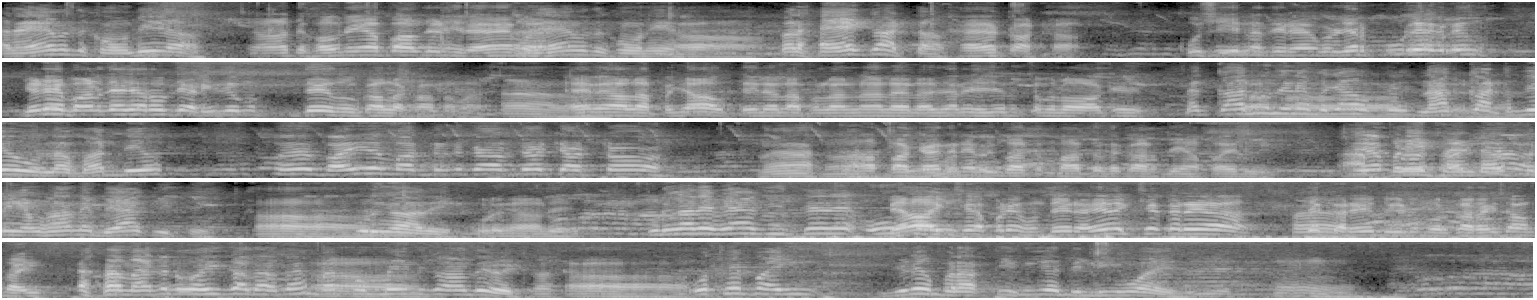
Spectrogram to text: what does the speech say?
ਰਹਿਮ ਦਿਖਾਉਂਦੇ ਆ। ਆ ਦਿਖਾਉਨੇ ਆ ਪਾਲ ਦੇਣੀ ਰਹਿਮ। ਰਹਿਮ ਦਿਖਾਉਣੇ ਆ। ਹਾਂ। ਪਰ ਹੈ ਘੱਟ। ਹੈ ਘਾਟਾ। ਖੁਸ਼ੀ ਇਹਨਾਂ ਤੇ ਰਹਿਮ ਕਰੋ। ਯਾਰ ਪੂਰੇ ਅਗਲੇ ਨੂੰ ਜਿਹੜੇ ਬਣਦੇ ਆ ਯਾਰ ਉਹ ਦਿਹਾੜੀ ਦੇ ਦੇ ਦੋ ਗੱਲ ਖਾਤਾ ਹਾਂ। ਐਵੇਂ ਆਲਾ 50 ਉੱਤੇ ਲੈ ਲਾ ਫਲਾਨਾ ਲੈ ਲਾ ਯਾਰ ਇਹ ਜਿਹਨੂੰ ਚਮਲਾ ਕੇ। ਮੈਂ ਕੱਲ ਨੂੰ ਦੇਣੇ ਵਜਾ ਉੱਤੇ ਨਾ ਘੱਟ ਦਿਓ ਨਾ ਵੱਧ ਦਿਓ। ਓਏ ਭਾਈ ਇਹ ਮਦਦ ਕਰ ਦਿਓ ਚੱਟ। ਹਾਂ। ਹਾਂ, ਆਪਾਂ ਕਹਿੰਦੇ ਨੇ ਵੀ ਮਦ- ਮਦਦ ਕਰਦੇ ਆ ਆਪਾਂ ਇਹਦੀ। ਆਪਣੇ ਪਿੰਡ ਪ੍ਰਿਯਮਾ ਨੇ ਵਿਆਹ ਕੀਤੇ। ਹਾਂ। ਕੁੜੀਆਂ ਦੇ। ਕੁੜੀਆਂ ਦੇ। ਕੁੜੀਆਂ ਦੇ ਵਿਆਹ ਕੀਤੇ ਨੇ ਉਹ ਵਿਆਹ ਇੱਥੇ ਆਪਣੇ ਹੁੰਦੇ ਰਹੇ ਆ, ਇੱਥੇ ਕਰਿਆ। ਤੇ ਘਰੇ ਮੀਟ ਮੁਰਗਾ ਰਹਿੰਦਾ ਹੁੰਦਾ ਸੀ। ਮੈਂ ਤੈਨੂੰ ਉਹੀ ਗੱਲ ਦੱਸਦਾ ਮੈਂ ਪੰਮੇ ਦੀ ਦੁਕਾਨ ਤੇ ਬੈਠਾ ਹਾਂ। ਉੱਥੇ ਭਾਈ ਜਿਹੜੇ ਬਰਾਤੀ ਸੀਗੇ ਦਿੱਲੀ ਤੋਂ ਆਏ ਹੂੰ।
